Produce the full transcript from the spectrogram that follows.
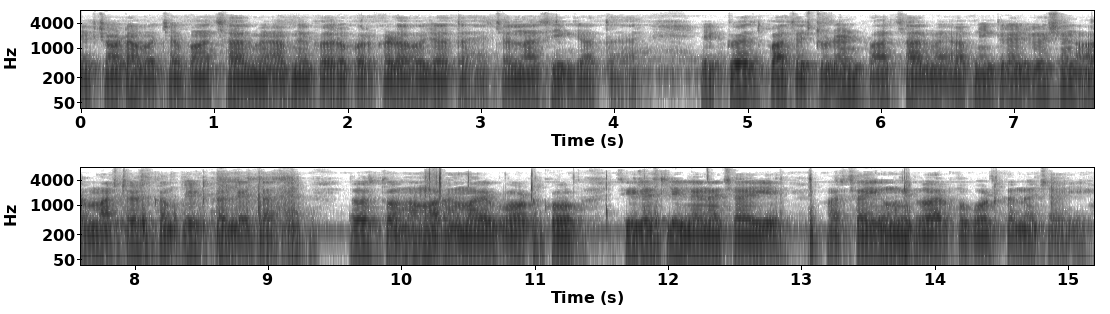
एक छोटा बच्चा पाँच साल में अपने पैरों पर खड़ा हो जाता है, चलना सीख जाता है। एक ट्वेल्थ पास स्टूडेंट पाँच साल में अपनी ग्रेजुएशन और मास्टर्स कंप्लीट कर लेता है। दोस्तों, हम और हमारे वोट को सीरियसली लेना चाहिए और सही उम्मीदवार को वोट करना चाहिए।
